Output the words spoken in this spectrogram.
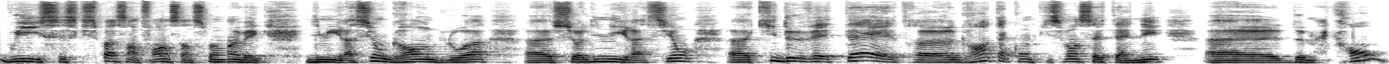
Oui, c'est ce qui se passe en France en ce moment avec l'immigration, grande loi euh, sur l'immigration euh, qui devait être un grand accomplissement cette année euh, de Macron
